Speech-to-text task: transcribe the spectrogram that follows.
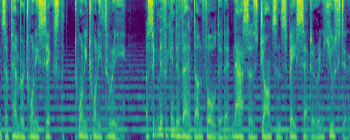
On September 26, 2023, a significant event unfolded at NASA's Johnson Space Center in Houston.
